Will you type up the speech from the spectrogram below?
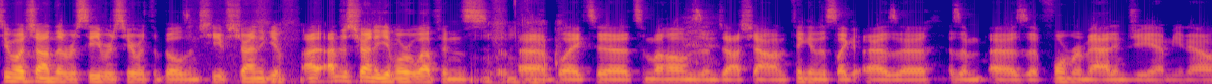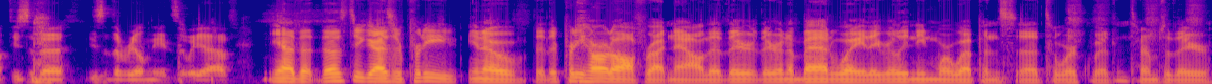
too much on the receivers here with the Bills and Chiefs. Trying to give, I, am just trying to get more weapons, uh, Blake, to, to Mahomes and Josh Allen. I'm thinking this like as a as a as a former Madden GM. You know, these are the these are the real needs that we have. Yeah, those two guys are pretty. You know, they're pretty hard off right now. They're they're, they're in a bad way. They really need more weapons uh, to work with in terms of their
